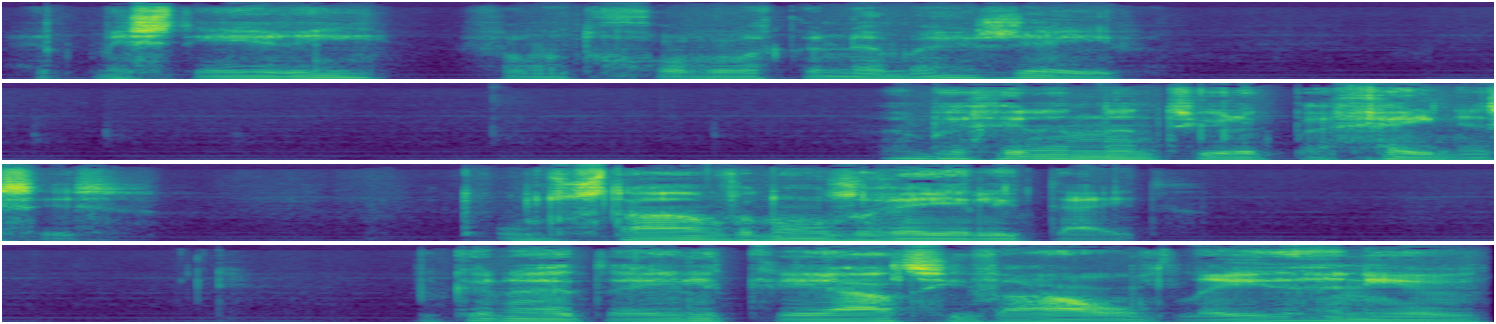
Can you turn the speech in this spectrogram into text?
Het mysterie van het goddelijke nummer 7. We beginnen natuurlijk bij Genesis, het ontstaan van onze realiteit. We kunnen het hele creatieverhaal ontleden en hier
